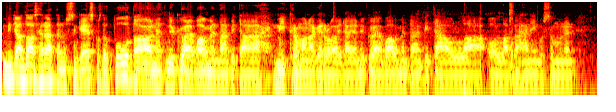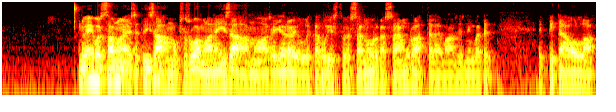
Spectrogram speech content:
Mikä on taas herättänyt sen keskustelun. Puhutaan, että nykyään valmentajan pitää mikromanageroida ja nykyään valmentajan pitää olla, olla vähän niin kuin semmoinen No ei voi sanoa edes, että isähahmo, koska suomalainen isähahmo on se Jörö Jullikka, kun istuu jossain nurkassa ja murahtelee, vaan siis niin kuin, että, että, pitää olla,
